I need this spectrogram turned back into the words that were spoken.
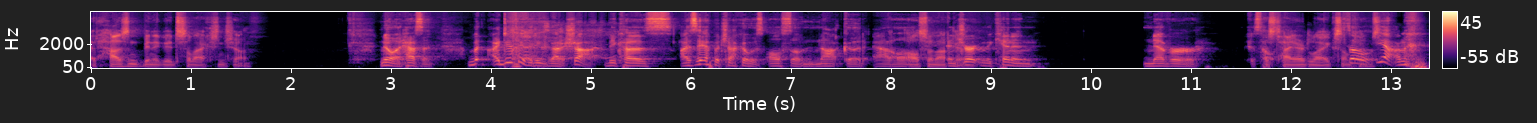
it hasn't been a good selection, Shawn. No, it hasn't. But I do think that he's got a shot because Isaiah Pacheco is also not good at all. Also not and good. Jerick McKinnon never is tired legs So yeah, I mean,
